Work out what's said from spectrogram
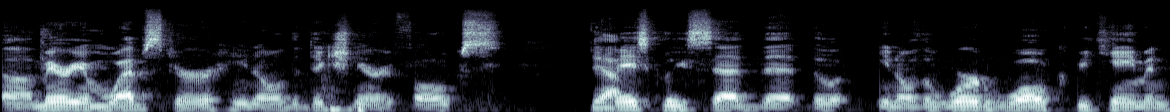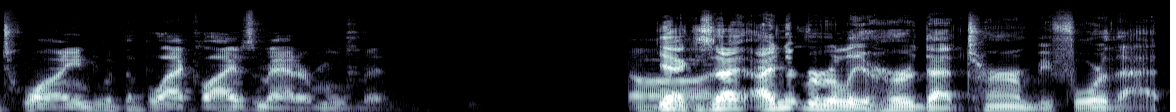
uh, merriam-webster you know the dictionary folks Yeah. basically said that the you know the word woke became entwined with the black lives matter movement. Uh, yeah because I, I never really heard that term before that.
